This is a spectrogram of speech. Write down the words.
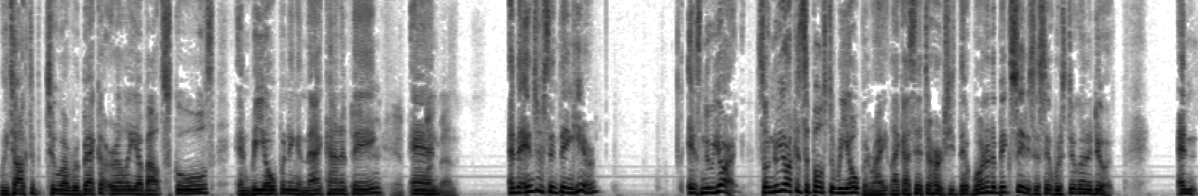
We talked to, to uh, Rebecca earlier about schools and reopening and that kind of thing. And and the interesting thing here is New York. So New York is supposed to reopen, right? Like I said to her, she's they're one of the big cities that said we're still going to do it, and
